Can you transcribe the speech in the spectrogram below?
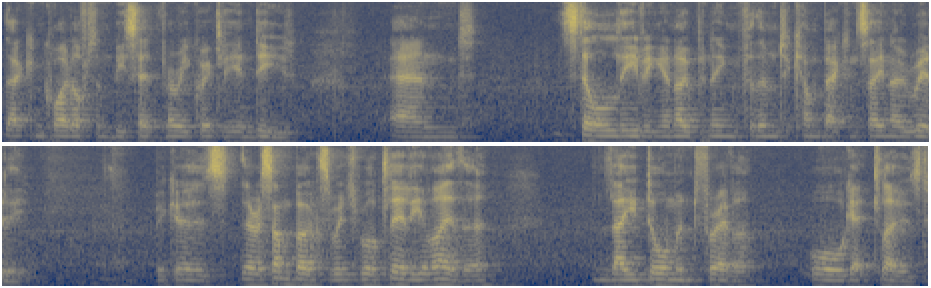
that can quite often be said very quickly indeed and still leaving an opening for them to come back and say no really. Because there are some bugs which will clearly either lay dormant forever or get closed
